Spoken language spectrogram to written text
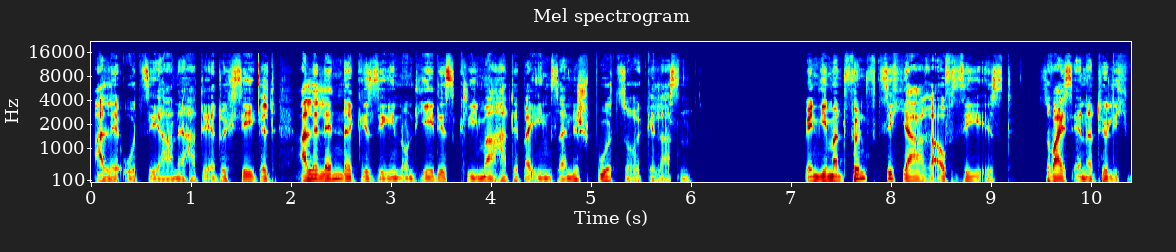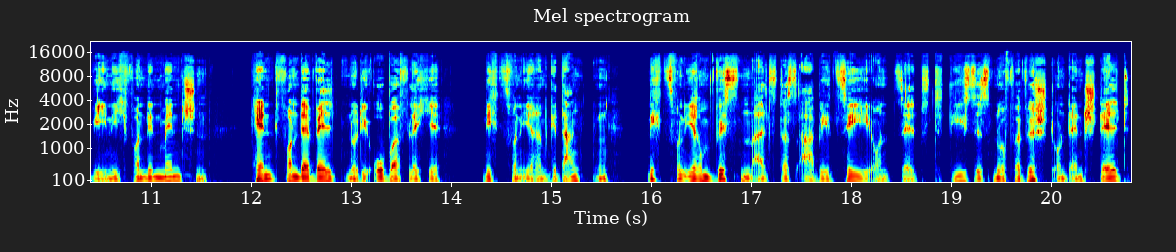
Alle Ozeane hatte er durchsegelt, alle Länder gesehen, und jedes Klima hatte bei ihm seine Spur zurückgelassen. Wenn jemand fünfzig Jahre auf See ist, so weiß er natürlich wenig von den Menschen, kennt von der Welt nur die Oberfläche, nichts von ihren Gedanken, nichts von ihrem Wissen als das ABC und selbst dieses nur verwischt und entstellt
